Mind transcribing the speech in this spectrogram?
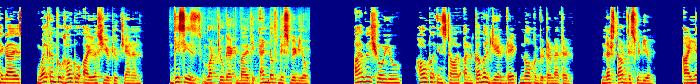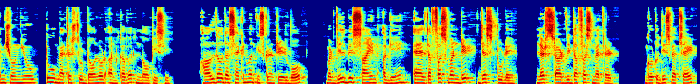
Hey guys, welcome to How to iOS YouTube channel. This is what you get by the end of this video. I will show you how to install Unc0ver jailbreak no computer method. Let's start this video. I am showing you two methods to download Unc0ver no PC. Although the second one is currently revoked, but will be signed again as the first one did just today. Let's start with the first method. Go to this website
